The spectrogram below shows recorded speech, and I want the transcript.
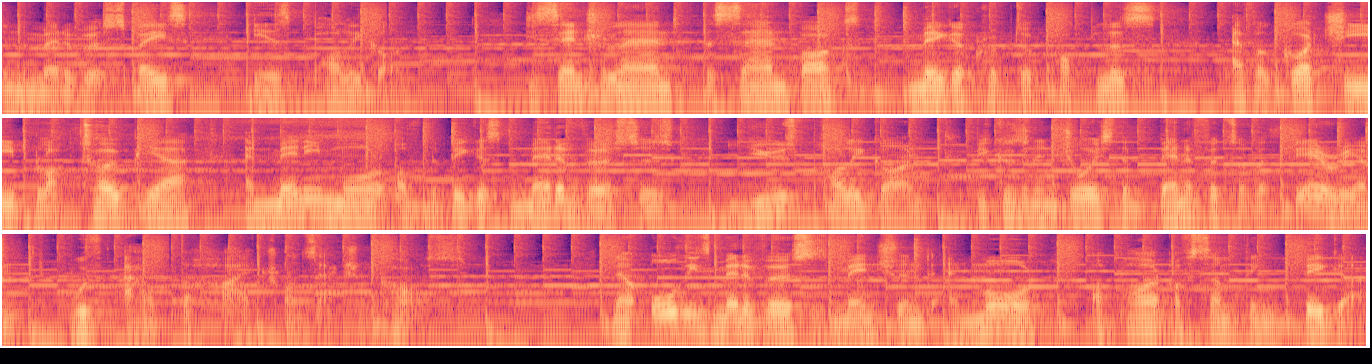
in the metaverse space is Polygon. Decentraland, The Sandbox, Mega Cryptopolis, Aavegotchi, Blocktopia, and many more of the biggest metaverses use Polygon because it enjoys the benefits of Ethereum without the high transaction costs. Now all these metaverses mentioned and more are part of something bigger,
